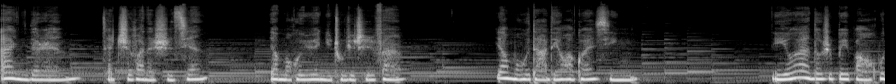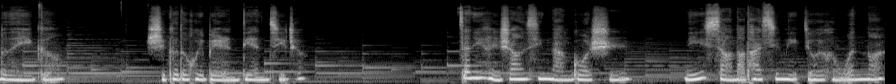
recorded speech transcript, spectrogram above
爱你的人在吃饭的时间，要么会约你出去吃饭，要么会打电话关心你。你永远都是被保护的那一个。时刻都会被人惦记着，在你很伤心难过时，你一想到他，心里就会很温暖，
